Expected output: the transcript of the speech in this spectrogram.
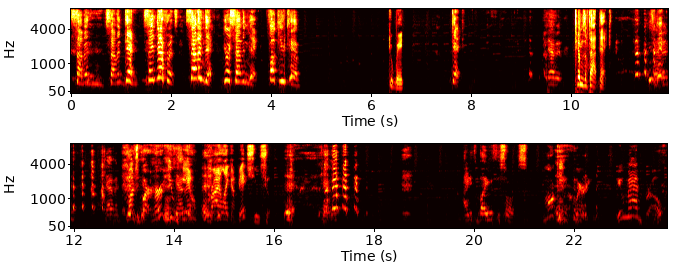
Seven, seven, dick. Same difference. Seven dick. You're a seven dick. Fuck you, Tim. Too bad. Dick. Kevin. Tim's a fat dick. He's Kevin. Kevin. Much more hurt you Kevin? feel. Cry like a bitch you should. Kevin. I need to buy you a thesaurus. Mocking query. You mad, bro?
